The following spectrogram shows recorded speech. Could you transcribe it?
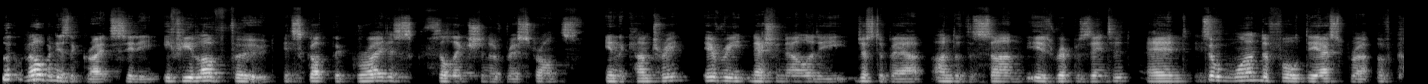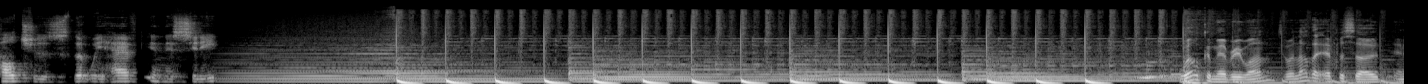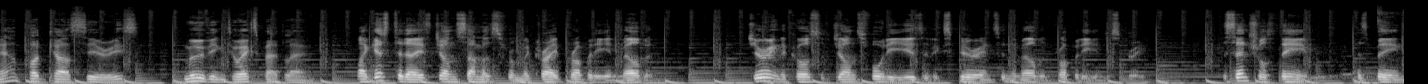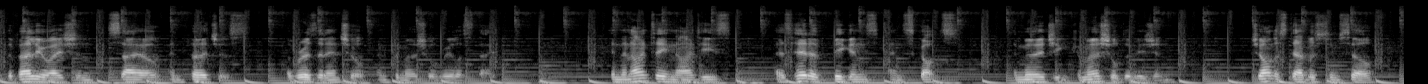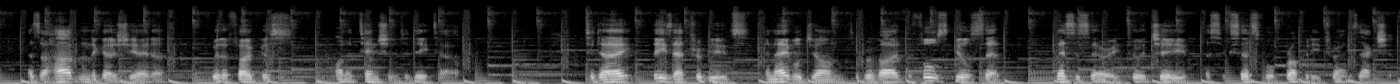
Look, Melbourne is a great city. If you love food, it's got the greatest selection of restaurants in the country. Every nationality, just about under the sun, is represented. And it's a wonderful diaspora of cultures that we have in this city. Welcome, everyone, to another episode in our podcast series, Moving to Expat Land. My guest today is John Sommers from McRae Property in Melbourne. During the course of John's 40 years of experience in the Melbourne property industry, the central theme has been the valuation, sale, and purchase of residential and commercial real estate. In the 1990s, as head of Biggins and Scott's emerging commercial division, John established himself as a hardened negotiator with a focus on attention to detail. Today, these attributes enable John to provide the full skill set necessary to achieve a successful property transaction.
